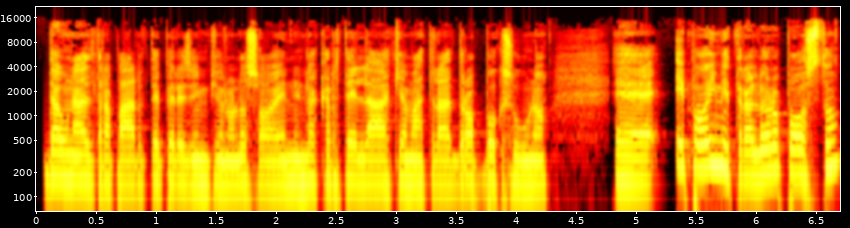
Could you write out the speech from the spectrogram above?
da un'altra parte, per esempio, non lo so, è nella cartella chiamata Dropbox 1, eh, e poi mettere al loro posto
